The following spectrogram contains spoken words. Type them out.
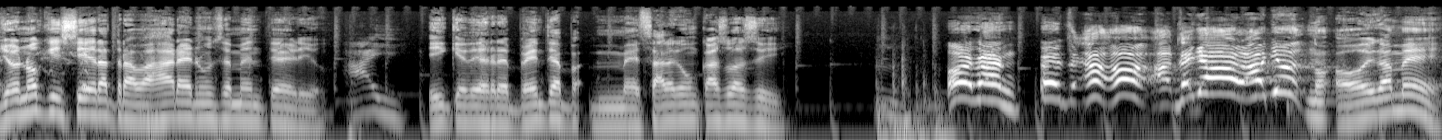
Yo no quisiera trabajar en un cementerio Ay. y que de repente me salga un caso así. Oigan, ah, señor, ayúdame. No, óigame.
